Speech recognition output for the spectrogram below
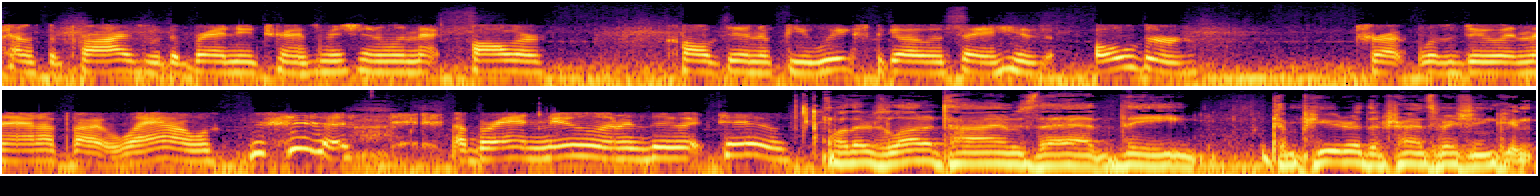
kind of surprised with the brand new transmission when that caller called in a few weeks ago and saying his older truck was doing that. I thought, wow, a brand new one will do it too. Well, there's a lot of times that the computer, the transmission con-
